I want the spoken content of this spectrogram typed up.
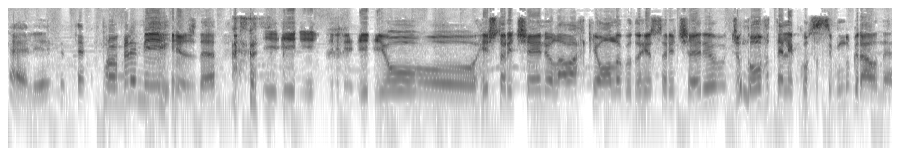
É, ele tem probleminhas, né? E, e- e- e o History Channel lá, o arqueólogo do History Channel, de novo, telecurso segundo grau, né?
